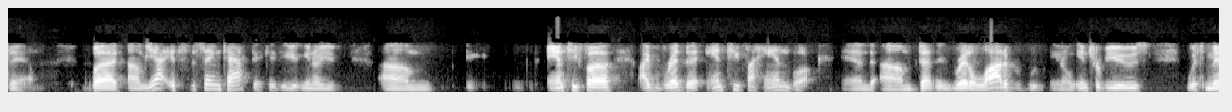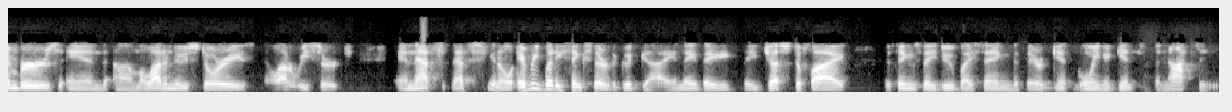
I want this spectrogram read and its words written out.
them, but um, yeah, it's the same tactic. It, you, you know, you um, Antifa. I've read the Antifa handbook and um, done, read a lot of you know interviews with members and um, a lot of news stories, a lot of research, and that's that's you know everybody thinks they're the good guy, and they they they justify the things they do by saying that they're get, going against the Nazis,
